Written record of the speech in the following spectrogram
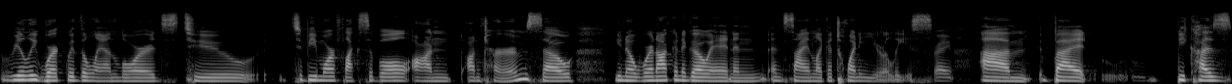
really work with the landlords to to be more flexible on on terms. So, you know, we're not going to go in and, and sign like a 20 year lease. Right. Um, but because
